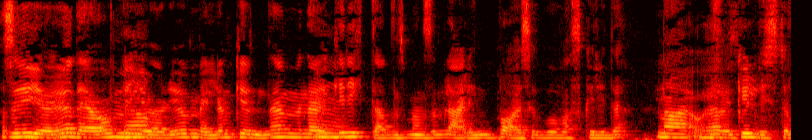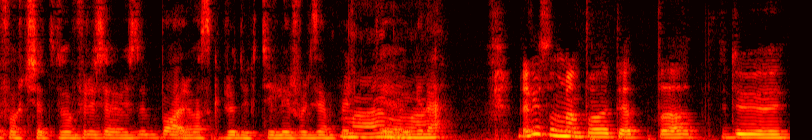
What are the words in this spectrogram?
Altså Vi gjør jo det òg, vi Ja. gjør det jo mellom kundene. Men det er jo ikke Mm. riktig at man som lærling bare skal gå og vaske og rydde. Nei, Du og får jo jeg ikke lyst til å fortsette som frisør hvis du bare vasker produkthyller, f.eks. Det gjør jo ikke det. Det er liksom mentalitet at du,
